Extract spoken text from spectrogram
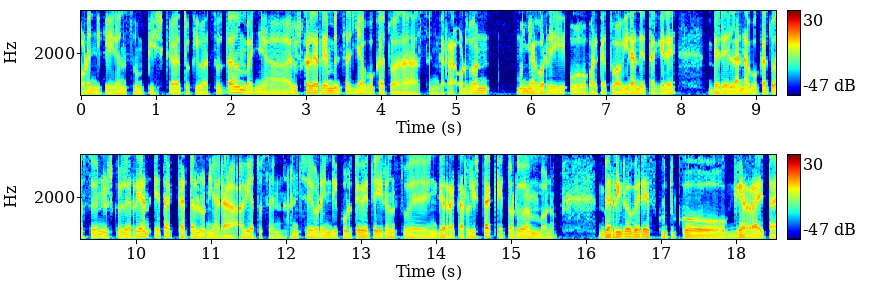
Oraindik iran zuen pixka toki batzutan, baina Euskal Herrian behintzat ja bukatua da zen gerra. Orduan, Muñagorri o barkatu abiranetak ere bere lana bukatua zuen Euskal Herrian eta Kataluniara abiatu zen. Antxe oraindik urte bete iran zuen gerra karlistak eta orduan, bueno, berriro bere ezkutuko gerra eta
